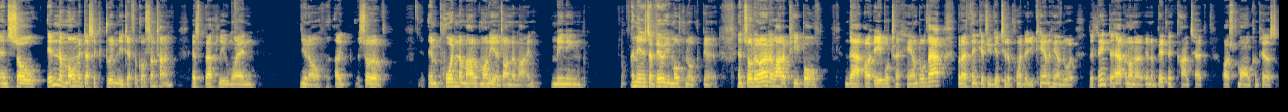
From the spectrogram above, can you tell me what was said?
And so in the moment, that's extremely difficult sometimes, especially when, you know, a sort of important amount of money is on the line, meaning, I mean, it's a very emotional experience. And so there aren't a lot of people that are able to handle that. But I think if you get to the point that you can handle it, the things that happen on a, in a business context are small in comparison.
